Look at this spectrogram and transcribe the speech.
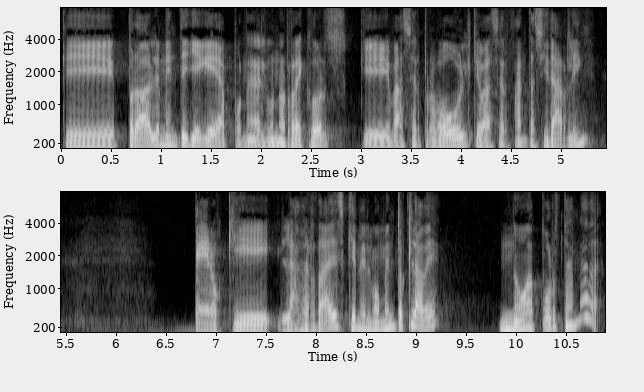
que probablemente llegue a poner algunos récords, que va a ser Pro Bowl, que va a ser Fantasy Darling, pero que la verdad es que en el momento clave no aporta nada.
